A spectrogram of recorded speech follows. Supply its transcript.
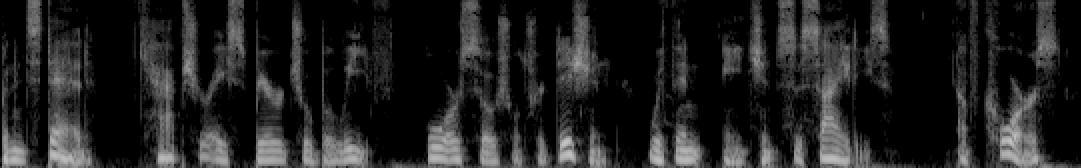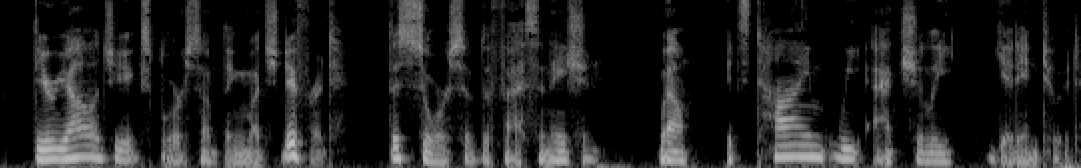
but instead capture a spiritual belief or social tradition within ancient societies. Of course, theoryology explores something much different the source of the fascination. Well, it's time we actually get into it.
